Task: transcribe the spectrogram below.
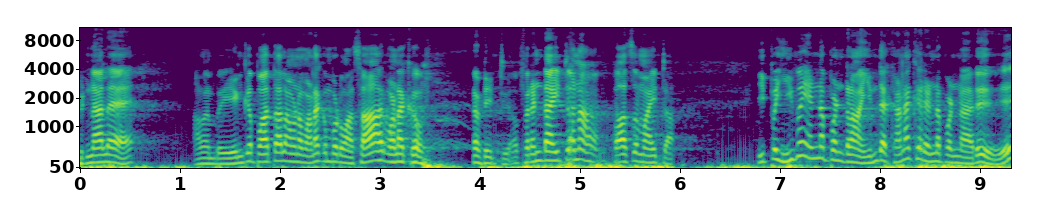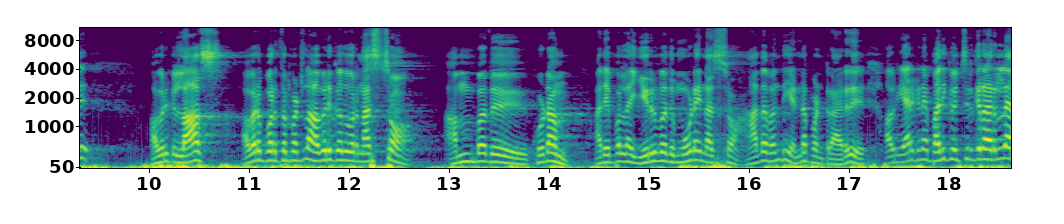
பின்னால் அவன் எங்கே பார்த்தாலும் அவனை வணக்கம் போடுவான். சார் வணக்கம். அப்படின்ட்டு. ஃப்ரெண்ட் ஆயிட்டானா பாசம் ஆயிட்டான் இப்போ இவன் என்ன பண்ணுறான் இந்த கணக்கர் என்ன பண்ணாரு? அவருக்கு லாஸ் அவரை பொறுத்த மட்டும் அவருக்கு அது ஒரு நஷ்டம். ஐம்பது குடம் அதே போல் இருபது மூடை நஷ்டம். அதை வந்து என்ன பண்ணுறாரு அவர் ஏற்கனவே பதுக்கி வச்சிருக்கிறாருல்ல?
